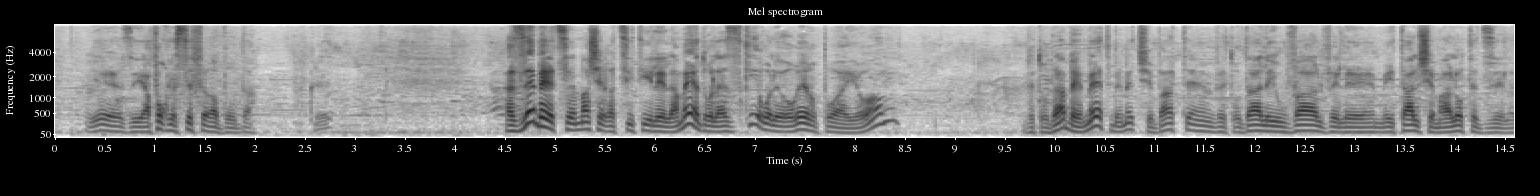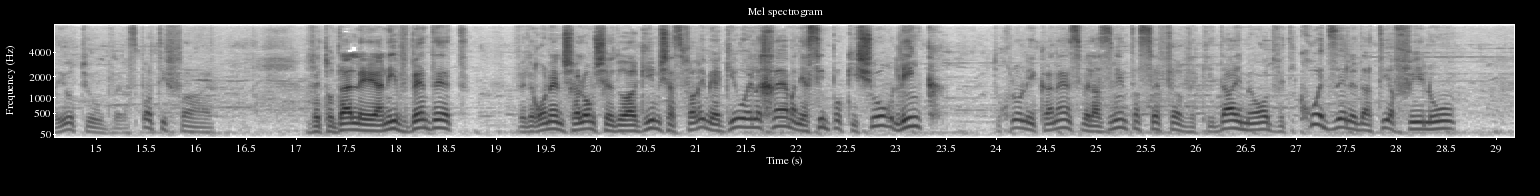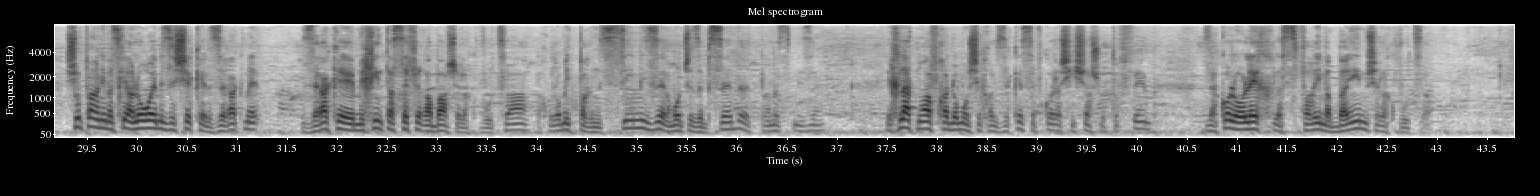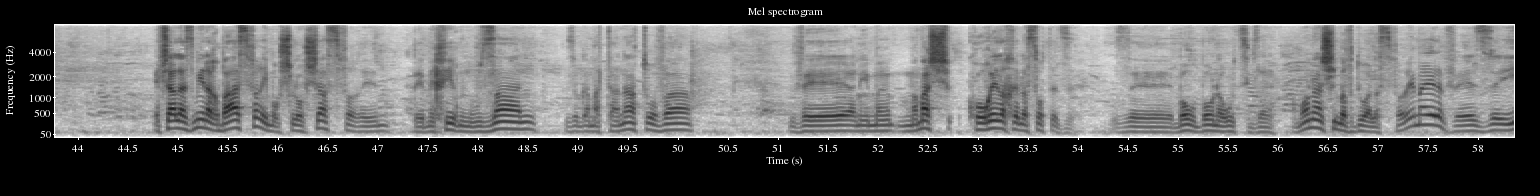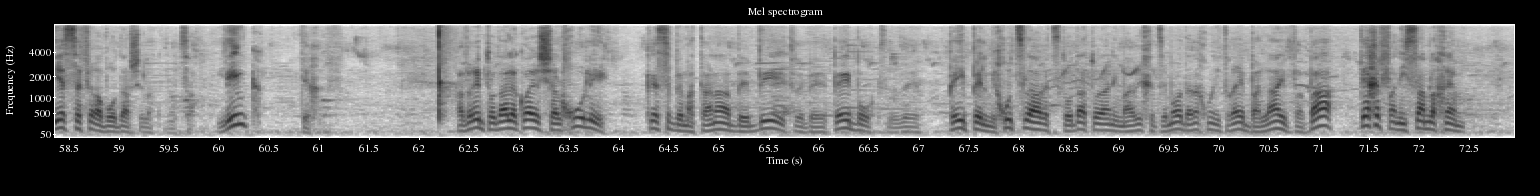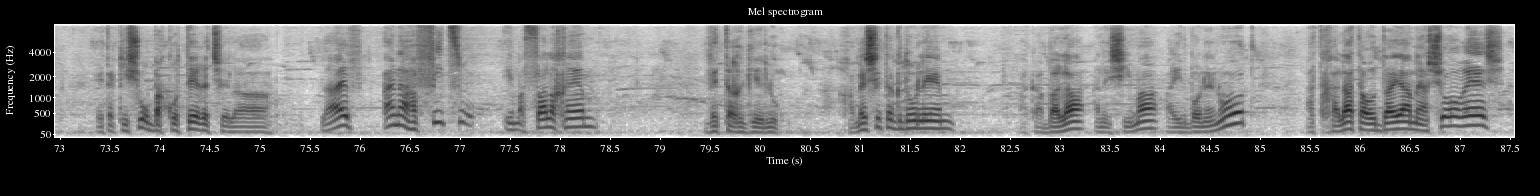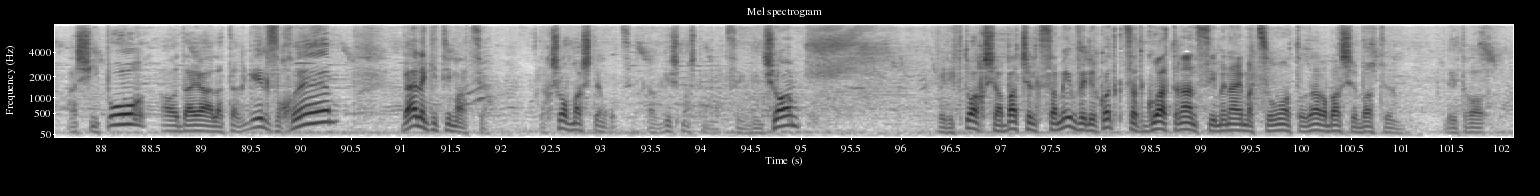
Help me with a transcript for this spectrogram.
זה יהפוך לספר עבודה. Okay. אוקיי? אז זה בעצם מה שרציתי ללמד או להזכיר או לעורר פה היום. ותודה באמת, באמת שבאתם, ותודה ליובל ולמיטל שמעלות את זה ליוטיוב ולספוטיפיי, ותודה לאניב בנדט ולרונן שלום שדואגים שהספרים יגיעו אליכם. אני אשים פה קישור, לינק, תוכלו להיכנס ולהזמין את הספר, וכדאי מאוד, ותיקחו את זה לדעתי אפילו, שוב פעם אני מזכיר, אני לא רואה מזה שקל, זה רק, זה רק אה, מכין את הספר הבא של הקבוצה, אנחנו לא מתפרנסים מזה, למרות שזה בסדר, להתפרנס מזה. החלטנו, אף אחד לא מושך על זה כסף, כל השישה שותפים, זה הכל הולך לספרים הבאים של הקבוצה. אפשר להזמין ארבעה ספרים או שלושה ספרים במחיר מוזל, זו גם מתנה טובה, ואני ממש קורא לכם לעשות את זה. זה, בואו בוא נרוץ עם זה. המון אנשים עבדו על הספרים האלה, וזה יהיה ספר עבודה של הקבוצה. לינק, תכף. חברים, תודה לכל אלה לי כסף במתנה בביט ובפייבוקס ובפייפל מחוץ לארץ. תודה, תודה, אני מעריך את זה מאוד. אנחנו נתראה בלייב הבא. תכף אני שם לכם את הקישור בכותרת של הלייב. אנא הפיצו אם עשה לכם ותרגלו. חמשת הגדולים, הקבלה, הנשימה, ההתבוננות, התחלת ההודעה מהשורש, השיפור, ההודעה על התרגיל, זוכרים? והלגיטימציה. לחשוב מה שאתם רוצים, להרגיש מה שאתם רוצים, לנשום ולפתוח שבת של קסמים ולרקוד קצת גואה טרנס עם עיניים עצומות. תודה רבה שבאתם. להתראות.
